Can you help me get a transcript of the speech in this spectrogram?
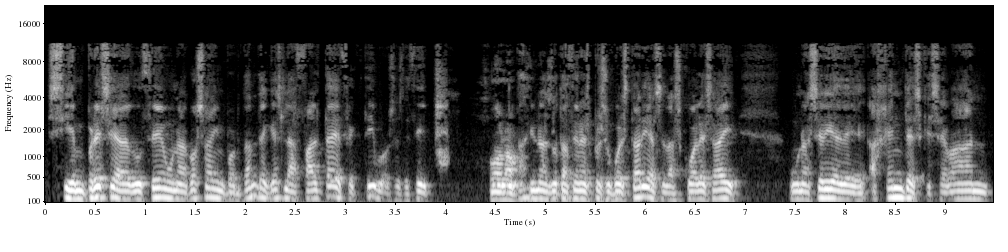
siempre se aduce una cosa importante, que es la falta de efectivos. Es decir, hay unas dotaciones presupuestarias en las cuales hay una serie de agentes que se van,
